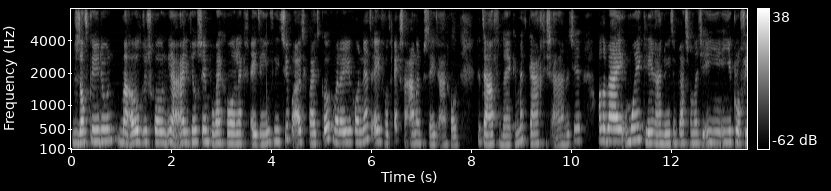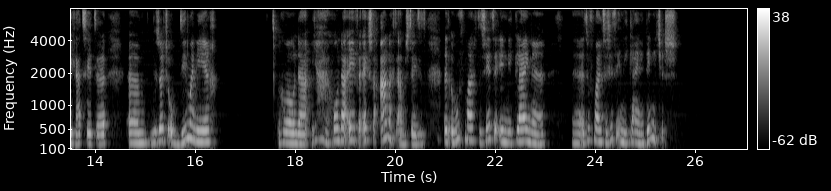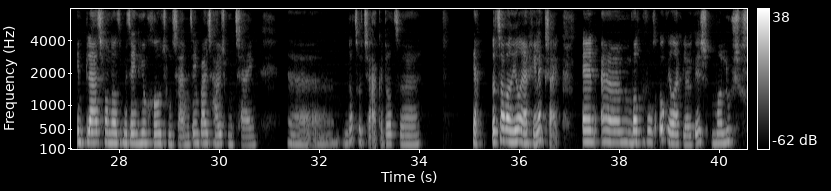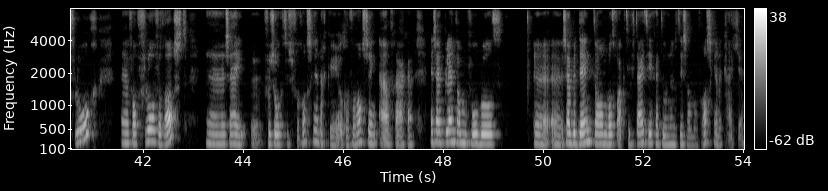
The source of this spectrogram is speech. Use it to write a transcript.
Dus dat kun je doen. Maar ook dus gewoon, ja, eigenlijk heel simpelweg gewoon lekker eten. En je hoeft niet super uitgebreid te koken, maar dat je gewoon net even wat extra aandacht besteedt aan gewoon de tafeldekken met kaartjes aan. Dat je allebei mooie kleren aan doet in plaats van dat je in je, in je kloffie gaat zitten. Um, dus dat je op die manier gewoon daar, ja, gewoon daar even extra aandacht aan besteedt. Het, hoeft maar te zitten in die kleine, uh, het hoeft maar te zitten in die kleine dingetjes. In plaats van dat het meteen heel groot moet zijn, meteen buiten huis moet zijn. Uh, dat soort zaken. Dat, uh, ja, dat zou wel heel erg relaxed zijn. En um, wat bijvoorbeeld ook heel erg leuk is, Marloes Floor van Floor Verrast. Zij verzorgt dus verrassingen. Daar kun je ook een verrassing aanvragen. En zij plant dan bijvoorbeeld, zij bedenkt dan wat voor activiteiten je gaat doen. En dat is dan een verrassing. En dan krijg je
